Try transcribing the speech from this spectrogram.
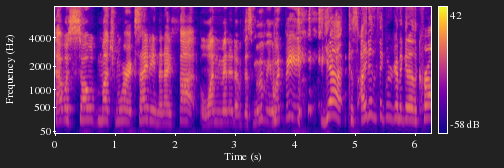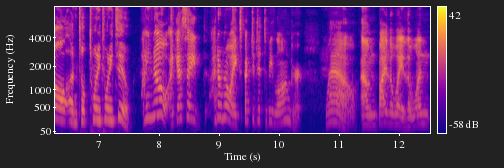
That was so much more exciting than I thought one minute of this movie would be. Yeah, because I didn't think we were gonna get to the crawl until 2022. I know. I guess I I don't know. I expected it to be longer. Wow. Um. By the way, the one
